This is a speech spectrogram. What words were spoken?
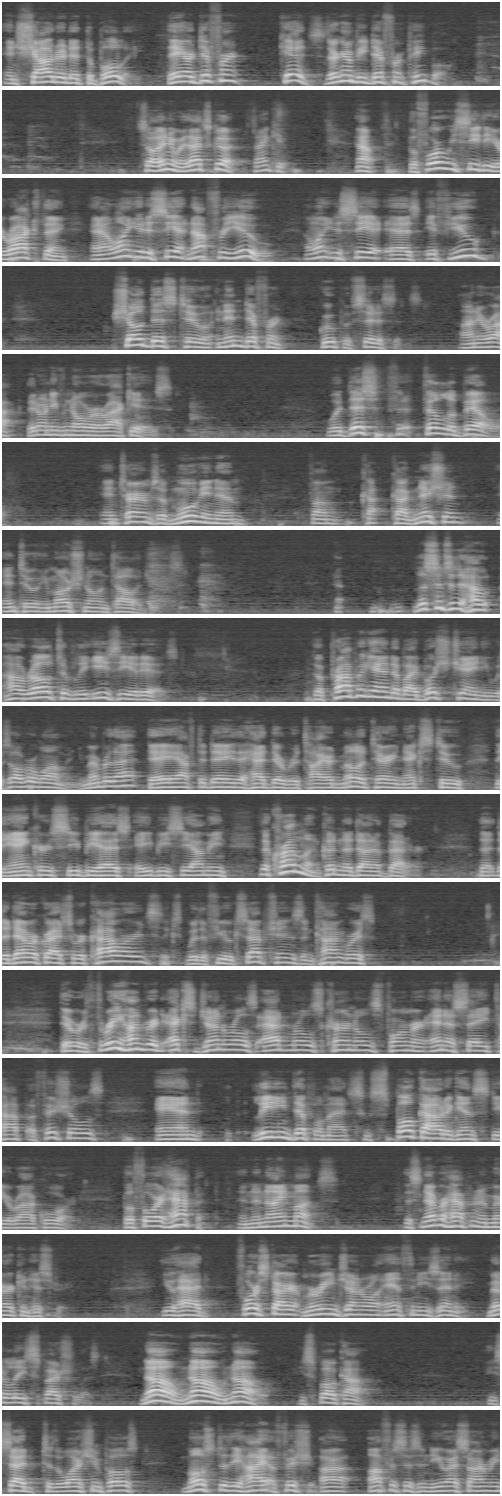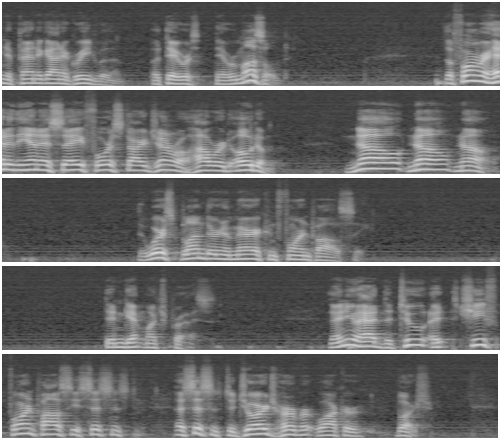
and shouted at the bully. They are different kids. They're going to be different people. So, anyway, that's good. Thank you. Now, before we see the Iraq thing, and I want you to see it not for you, I want you to see it as if you showed this to an indifferent group of citizens on Iraq, they don't even know where Iraq is. Would this fill the bill in terms of moving them from co- cognition into emotional intelligence? Now, listen to the, how, how relatively easy it is. The propaganda by Bush Cheney was overwhelming. You remember that? Day after day, they had their retired military next to the anchors, CBS, ABC. I mean, the Kremlin couldn't have done it better. The, the Democrats were cowards, with a few exceptions, in Congress. There were 300 ex generals, admirals, colonels, former NSA top officials, and leading diplomats who spoke out against the Iraq War before it happened in the nine months. This never happened in American history. You had four star Marine General Anthony Zinni, Middle East specialist. No, no, no. He spoke out. He said to the Washington Post, most of the high offic- uh, officers in the U.S. Army and the Pentagon agreed with him, but they were, they were muzzled. The former head of the NSA, four star General Howard Odom, no, no, no. The worst blunder in American foreign policy. Didn't get much press. Then you had the two uh, chief foreign policy assistants, assistants to George Herbert Walker Bush,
